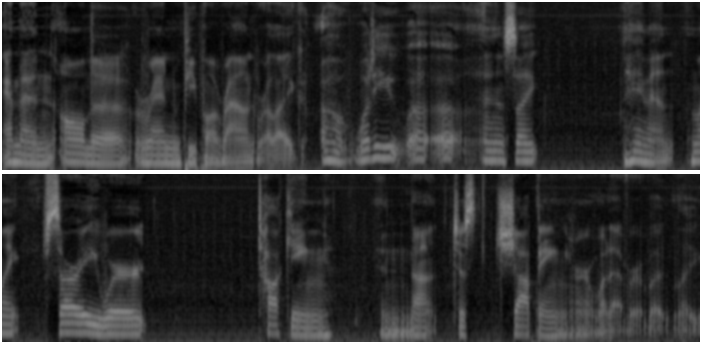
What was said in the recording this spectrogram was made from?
And then all the random people around were like, "Oh, what do you?" Uh, uh, and it's like, "Hey, man, I'm like, sorry, we're talking and not just shopping or whatever, but like,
